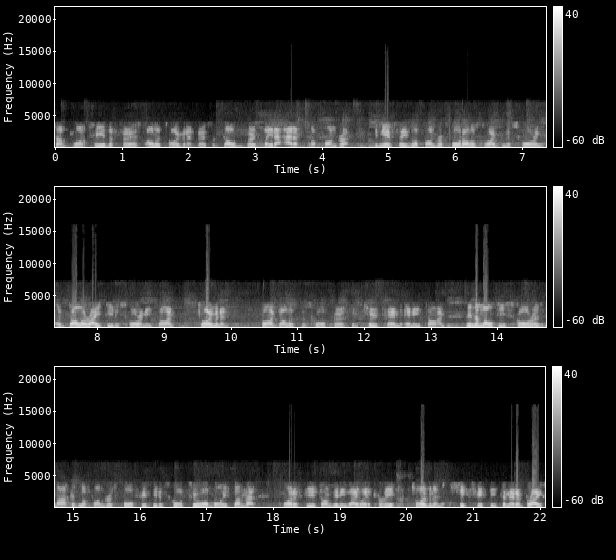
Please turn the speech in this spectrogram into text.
subplots here. The first, Ola Toivonen versus Golden Boot leader Adam Le Fondre. Sydney FC's Le Fondre, $4 to open the scoring, $1.80 to score any time. Toivonen five dollars to score first and two ten any time. In the multi scorers market, Le Fondre's four fifty to score two or more. He's done that quite a few times in his A League career. Toivonen six fifty to net a brace.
